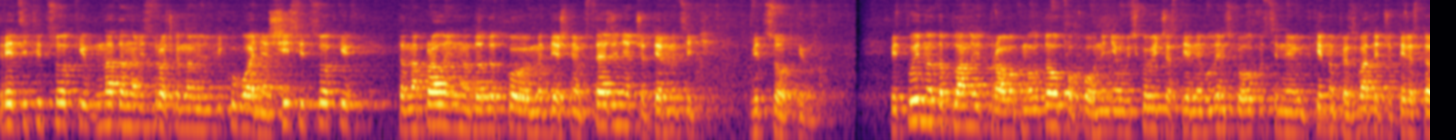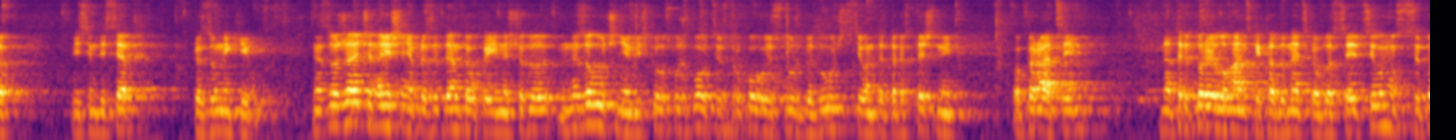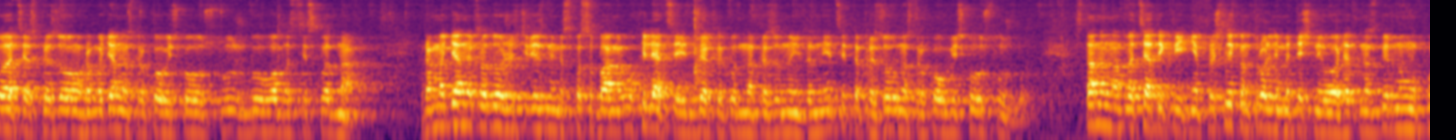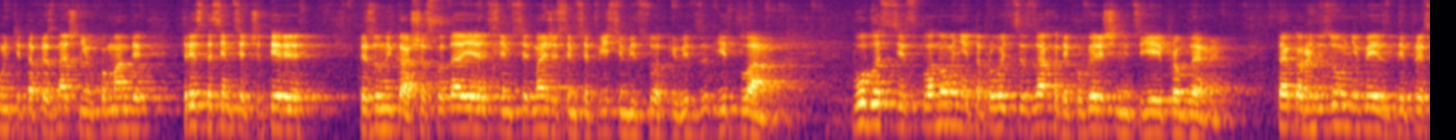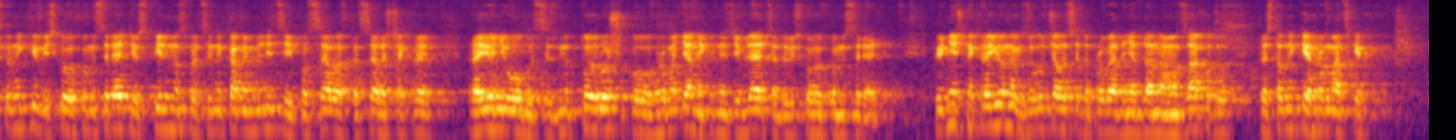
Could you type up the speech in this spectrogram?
30%, надана відстрочка на лікування 6% та направлення на додаткове медичне обстеження 14%. Відповідно до плану відправок молодого поповнення у військовій частини Волинської області необхідно призвати 480 призовників. Незважаючи на рішення президента України щодо незалучення військовослужбовців строкової служби до участі в антитерористичній операції на території Луганської та Донецької областей, в цілому ситуація з призовом громадян на строкову військову службу в області складна. Громадяни продовжують різними способами ухилятися від виклику на призовні одиниці та призову на строкову військову службу. Станом на 20 квітня пройшли контрольний медичний огляд на збірному пункті та призначені у команди 374 призовника, що складає 70, майже 78% від, від плану. В області сплановані та проводяться заходи по вирішенню цієї проблеми. Так, організовані виїзди представників військових комісаріатів спільно з працівниками міліції по селах та селищах районів області з метою розшуку громадян, які не з'являються до військових комісаріатів. В північних районах залучалися до проведення даного заходу представники громадських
